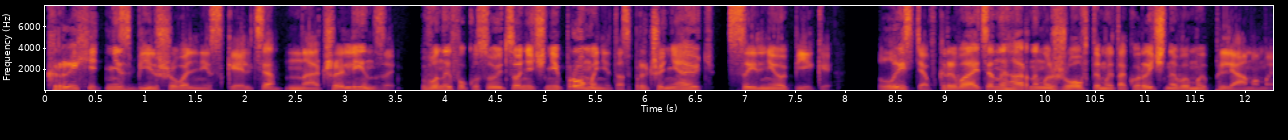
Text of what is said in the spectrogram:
крихітні збільшувальні скельця, наче лінзи. Вони фокусують сонячні промені та спричиняють сильні опіки. Листя вкривається негарними жовтими та коричневими плямами.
